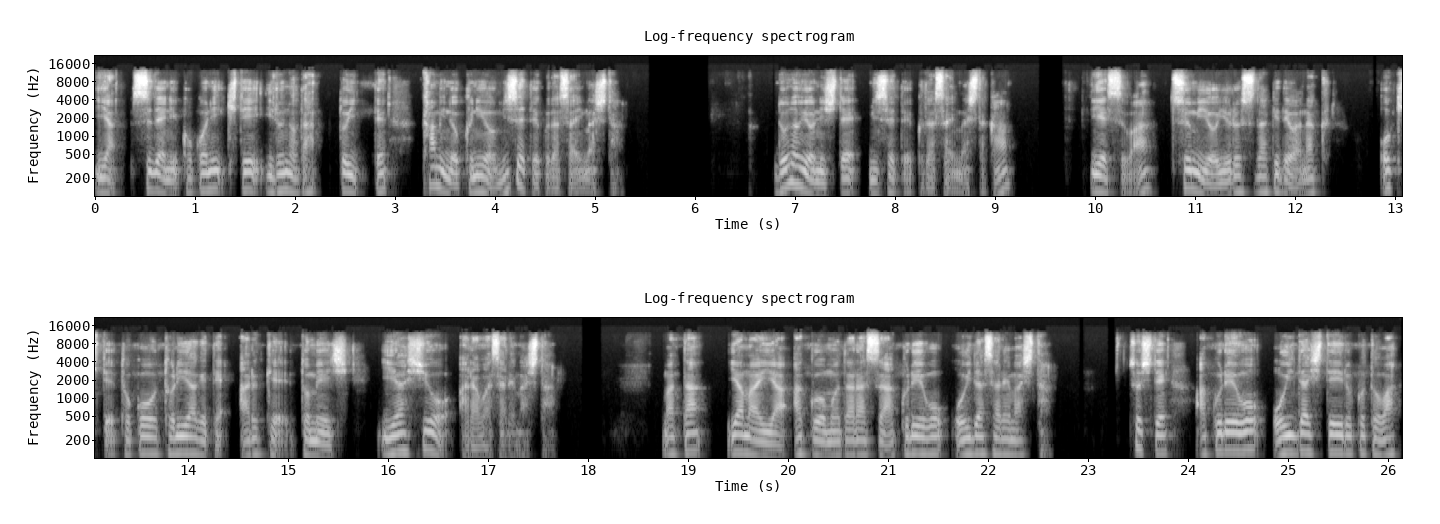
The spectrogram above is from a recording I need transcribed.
いや、すでにここに来ているのだと言って神の国を見せてくださいました。どのようにして見せてくださいましたか？イエスは罪を許すだけではなく、起きて床を取り上げて歩けと命じ、癒しを表されました。また、病や悪をもたらす悪霊を追い出されました。そして悪霊を追い出していることは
